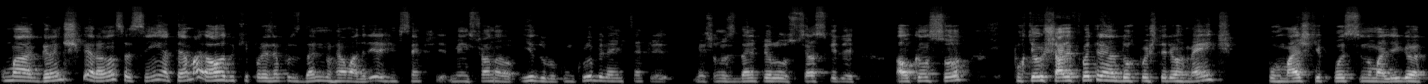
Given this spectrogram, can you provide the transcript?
uma grande esperança, assim, até maior do que, por exemplo, o Zidane no Real Madrid. A gente sempre menciona o ídolo com o clube, né? A gente sempre menciona o Zidane pelo sucesso que ele alcançou, porque o Xavi foi treinador posteriormente, por mais que fosse numa liga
